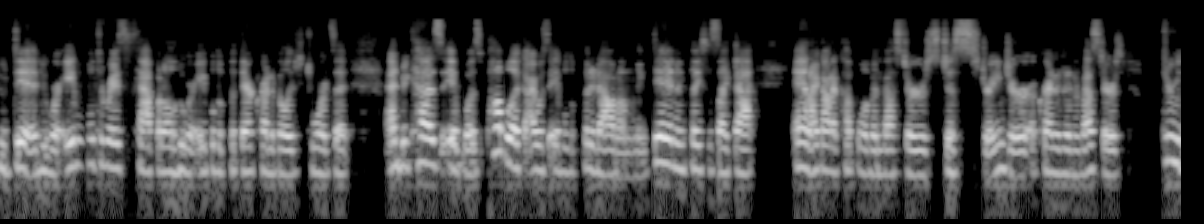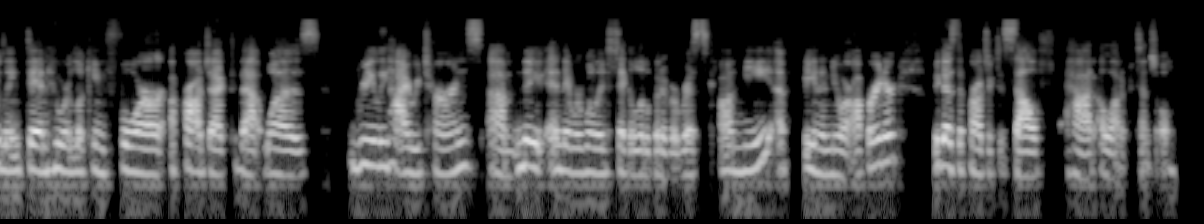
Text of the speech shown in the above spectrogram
who did who were able to raise capital who were able to put their credibility towards it and because it was public i was able to put it out on linkedin and places like that and i got a couple of investors just stranger accredited investors through linkedin who were looking for a project that was really high returns. Um, they, and they were willing to take a little bit of a risk on me of being a newer operator because the project itself had a lot of potential.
